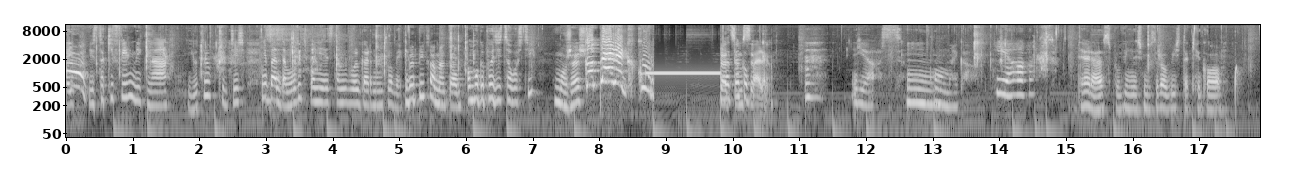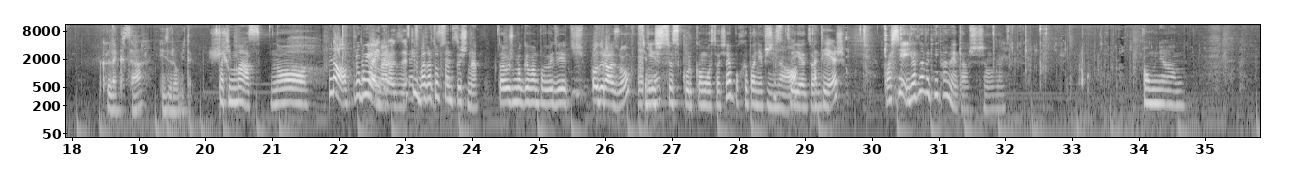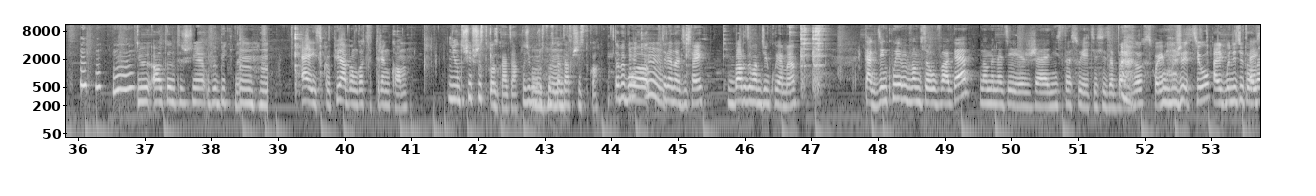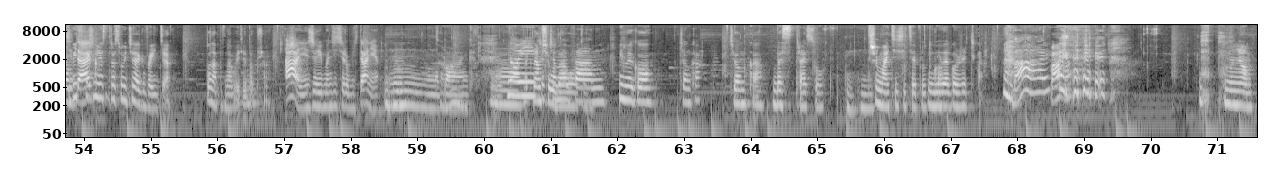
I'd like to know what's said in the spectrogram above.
Ej, jest taki filmik na YouTube czy gdzieś. Nie będę mówić, bo nie jestem wulgarnym człowiekiem. Wypikamy to. O, mogę powiedzieć całości? Możesz. Koperek, kur... No Wracam to koperek. Yes. Oh my god. Yes. Teraz powinnyśmy zrobić takiego kleksa i zrobić tak. Taki mas. No, No, próbujemy. To moi drodzy. Wszystkie z batatów są pyszne. To już mogę wam powiedzieć od razu. Jesz ze skórką łososia, bo chyba nie wszyscy no, jedzą. A ty jesz? Właśnie, ja nawet nie pamiętam, szczerze mówiąc. Omniam. Autentycznie wybitny. Ej, skropiłabym go cytrynką. Nie, no to się wszystko zgadza. To się po prostu zgadza wszystko. To by było tyle na dzisiaj. Bardzo wam dziękujemy. Tak, dziękujemy Wam za uwagę. Mamy nadzieję, że nie stresujecie się za bardzo w swoim życiu. A jak będziecie to A jeśli robić, tak? to się nie stresujcie, jak wejdzie. Bo na pewno wyjdzie dobrze. A, jeżeli będziecie robić danie. Mm, no na bank. No, No, jak i nam się życzymy udało, to- Wam Miłego ciąka bez stresów. Trzymajcie się cieplutko. miłego życia. Bye! Pa! Mniam.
